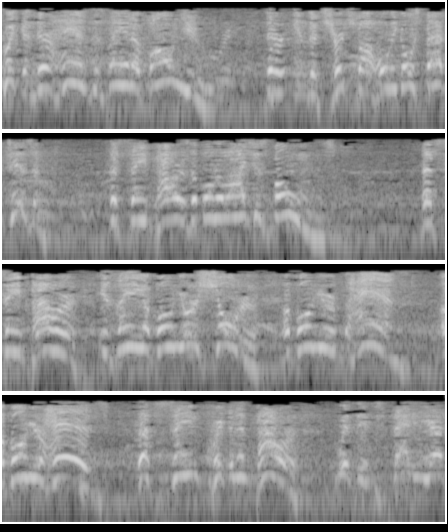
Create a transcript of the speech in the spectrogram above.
Quicken, their hands is laying upon you. They're in the church by Holy Ghost baptism. The same power is upon Elijah's bones. That same power is laying upon your shoulder, upon your hands, upon your heads. That same quickening power with him standing here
